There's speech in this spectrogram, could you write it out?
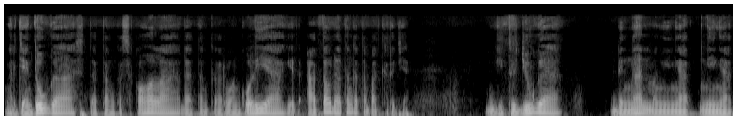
ngerjain tugas, datang ke sekolah, datang ke ruang kuliah gitu atau datang ke tempat kerja. Begitu juga dengan mengingat-ingat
